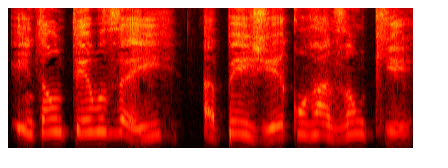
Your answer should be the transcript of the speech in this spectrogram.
Então temos aí a PG com razão que.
